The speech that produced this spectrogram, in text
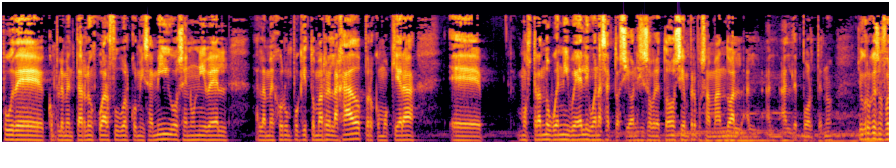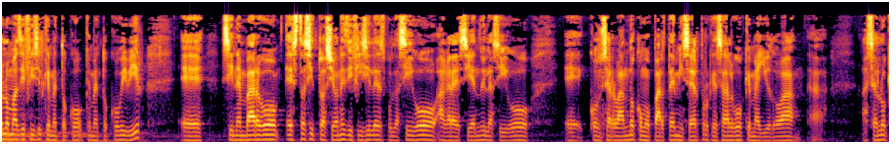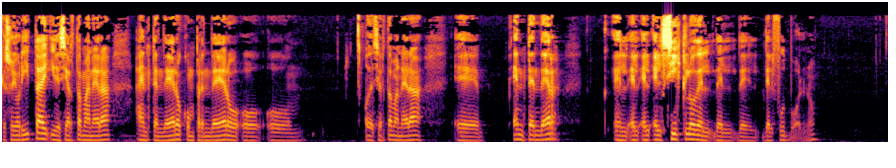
Pude complementarlo en jugar fútbol con mis amigos, en un nivel a lo mejor un poquito más relajado, pero como quiera eh, mostrando buen nivel y buenas actuaciones y sobre todo siempre pues amando al, al, al, deporte, ¿no? Yo creo que eso fue lo más difícil que me tocó, que me tocó vivir. Eh, sin embargo, estas situaciones difíciles pues las sigo agradeciendo y las sigo eh, conservando como parte de mi ser porque es algo que me ayudó a, hacer lo que soy ahorita y de cierta manera a entender o comprender o, o, de cierta manera eh, entender el, el, ciclo del, del, del, fútbol, ¿no?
